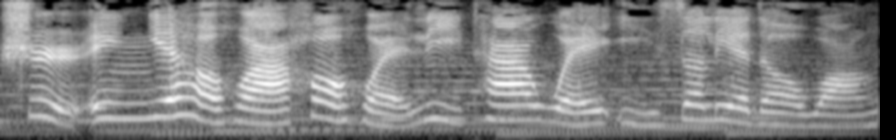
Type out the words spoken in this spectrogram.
是因耶和华后悔立他为以色列的王。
